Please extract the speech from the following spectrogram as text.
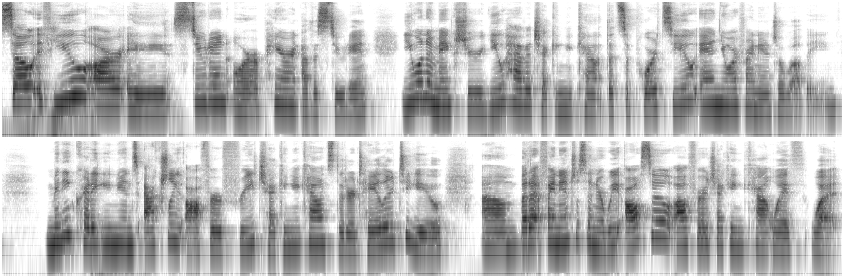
So, if you are a student or a parent of a student, you want to make sure you have a checking account that supports you and your financial well being. Many credit unions actually offer free checking accounts that are tailored to you. Um, but at Financial Center, we also offer a checking account with what?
